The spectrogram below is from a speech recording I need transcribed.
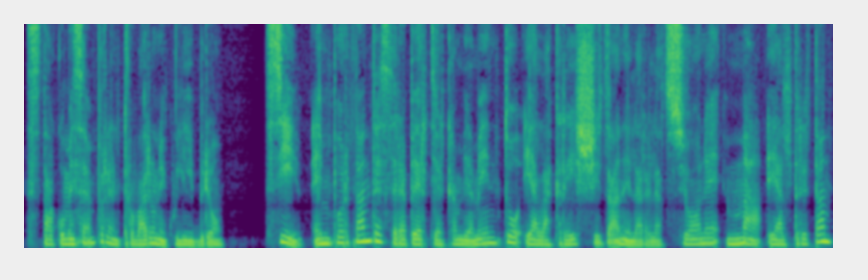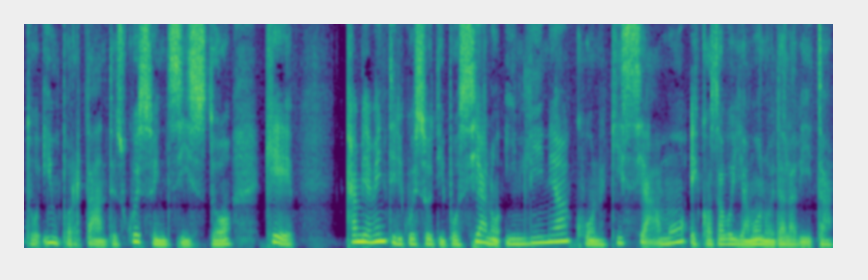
sta come sempre nel trovare un equilibrio. Sì, è importante essere aperti al cambiamento e alla crescita nella relazione, ma è altrettanto importante, su questo insisto, che cambiamenti di questo tipo siano in linea con chi siamo e cosa vogliamo noi dalla vita.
